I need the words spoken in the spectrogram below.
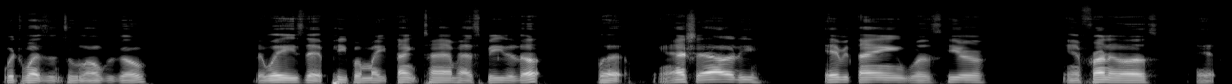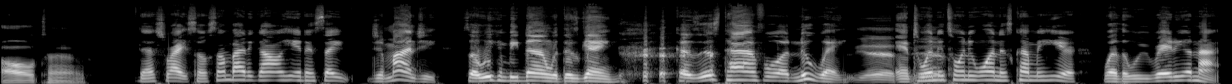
which wasn't too long ago? The ways that people may think time has speeded up, but in actuality, everything was here in front of us at all times. That's right. So somebody go ahead and say Jumanji so we can be done with this game because it's time for a new way. Yes. And 2021 yes. is coming here, whether we're ready or not.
